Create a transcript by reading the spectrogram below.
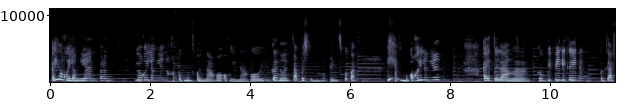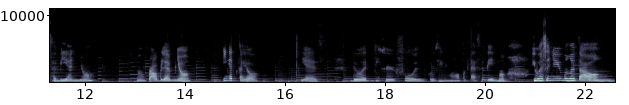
ay, okay lang yan. Parang, ay, okay lang yan. Nakapag-move on na ako, okay na ako. Yung ganun. Tapos, yung mga friends ko pa, eh, okay lang yan. Ay, ito lang ah. Kung pipili kayo ng pagsasabihan nyo, ng problem nyo, ingat kayo. Yes. Dude, be careful kung sino yung mga pagsasabihin mo. Iwasan nyo yung mga taong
